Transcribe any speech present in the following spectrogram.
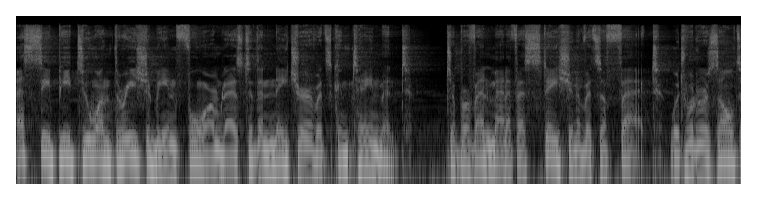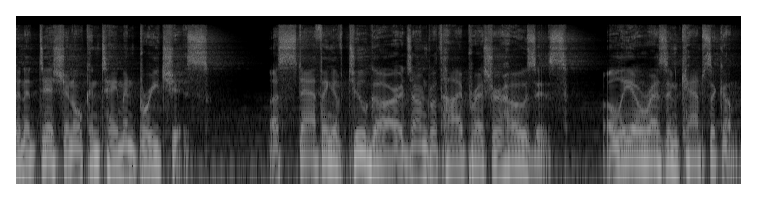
SCP-213 should be informed as to the nature of its containment, to prevent manifestation of its effect, which would result in additional containment breaches. A staffing of two guards armed with high-pressure hoses, oleoresin capsicum,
